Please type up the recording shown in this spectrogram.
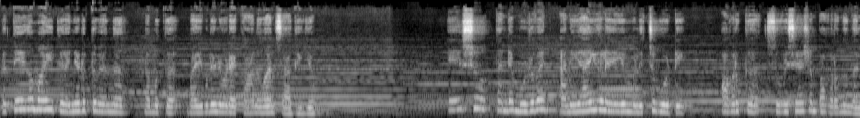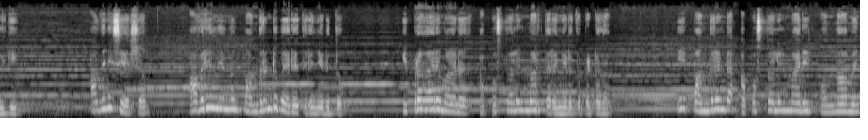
പ്രത്യേകമായി തിരഞ്ഞെടുത്തുവെന്ന് നമുക്ക് ബൈബിളിലൂടെ കാണുവാൻ സാധിക്കും. യേശു തന്റെ മുഴുവൻ അനുയായികളെയും വിളിച്ചുകൂട്ടി അവർക്ക് സുവിശേഷം പകർന്നു നൽകി. അതിനുശേഷം അവരിൽ നിന്നും പന്ത്രണ്ട് പേരെ തിരഞ്ഞെടുത്തു. ഇപ്രകാരമാണ് അപ്പസ്തോലന്മാർ തിരഞ്ഞെടുക്കപ്പെട്ടത്. ഈ പന്ത്രണ്ട് അപ്പസ്തോലന്മാരിൽ ഒന്നാമൻ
